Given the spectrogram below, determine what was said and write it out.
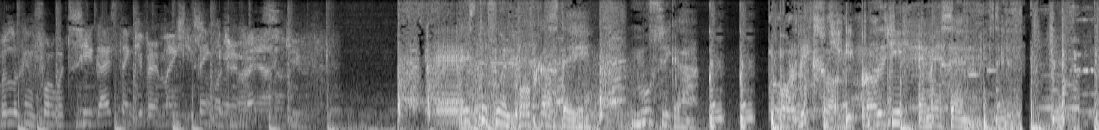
we're looking forward to see you guys thank you very much thank you, thank you very much thank you. Este fue el podcast de Música por Dixo y Prodigy MSN.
